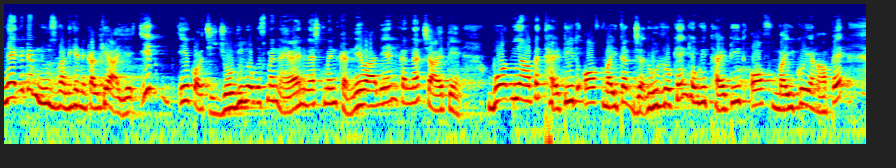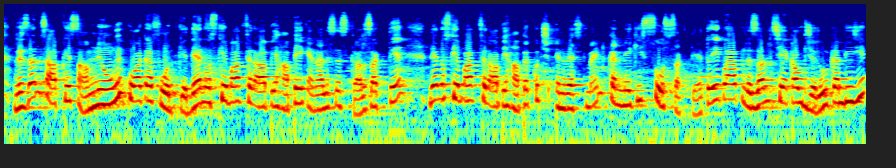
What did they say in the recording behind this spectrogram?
नेगेटिव न्यूज़ बन के निकल के आई है। एक एक और चीज़, जो भी लोग इसमें नया इन्वेस्टमेंट करने वाले हैं, करना चाहते हैं, वो अभी यहाँ पे थर्टी ऑफ़ मई तक ज़रूर रुकें, क्योंकि थर्टी ऑफ़ मई को यहाँ पे रिज़ल्ट आपके सामने होंगे क्वार्टर फोर्थ के। देन उसके बाद फिर आप यहाँ पे एक एनालिसिस कर सकते हैं देन उसके बाद फिर आप यहाँ पे कुछ इन्वेस्टमेंट करने की सोच सकते हैं। तो एक बार आप रिज़ल्ट चेकआउट ज़रूर कर लीजिए।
